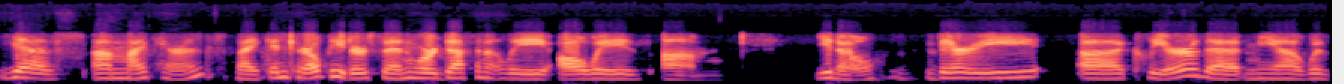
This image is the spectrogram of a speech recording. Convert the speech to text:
Yes, um, my parents, Mike and Carol Peterson, were definitely always, um, you know, very uh, clear that Mia was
